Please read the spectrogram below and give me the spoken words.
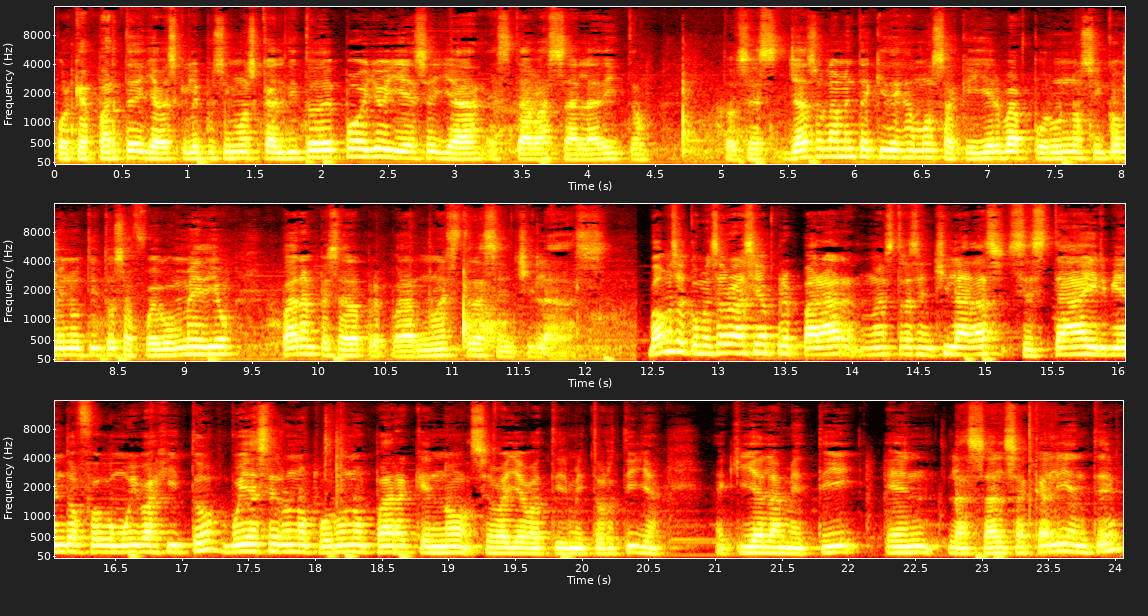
Porque aparte ya ves que le pusimos caldito de pollo y ese ya estaba saladito. Entonces ya solamente aquí dejamos a que hierva por unos 5 minutitos a fuego medio para empezar a preparar nuestras enchiladas. Vamos a comenzar ahora sí a preparar nuestras enchiladas. Se está hirviendo a fuego muy bajito. Voy a hacer uno por uno para que no se vaya a batir mi tortilla. Aquí ya la metí en la salsa caliente.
